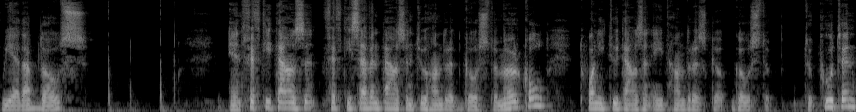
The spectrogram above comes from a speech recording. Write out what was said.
we add up those and 57,200 goes to Merkel, 22,800 go, goes to, to Putin,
